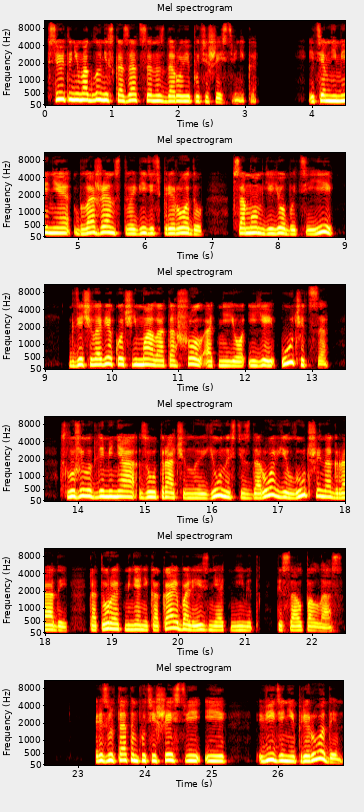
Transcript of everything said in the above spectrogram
все это не могло не сказаться на здоровье путешественника. И тем не менее блаженство видеть природу в самом ее бытии, где человек очень мало отошел от нее и ей учится — служила для меня за утраченную юность и здоровье лучшей наградой, которую от меня никакая болезнь не отнимет, писал Паллас. Результатом путешествий и видения природы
